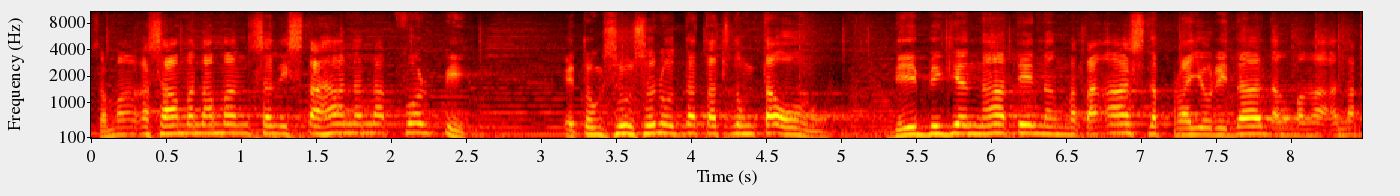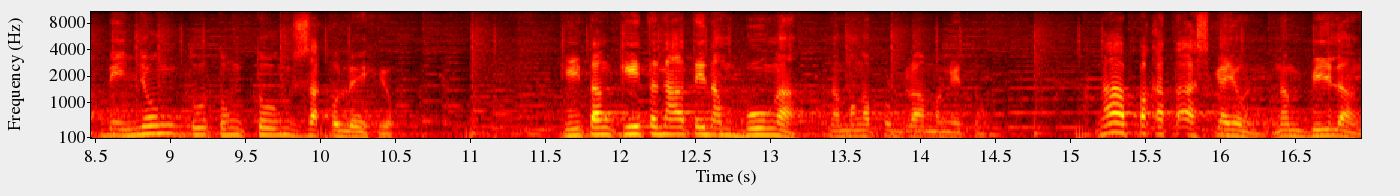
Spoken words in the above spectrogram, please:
Sa mga kasama naman sa listahan ng Not 4P, itong susunod na tatlong taon, bibigyan natin ng mataas na prioridad ang mga anak ninyong tutungtong sa kolehiyo. Kitang-kita natin ang bunga ng mga programang ito. Napakataas ngayon ng bilang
